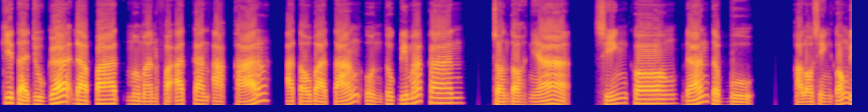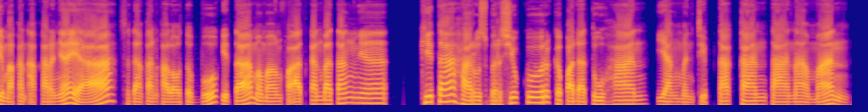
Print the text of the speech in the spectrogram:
Kita juga dapat memanfaatkan akar atau batang untuk dimakan. Contohnya, singkong dan tebu. Kalau singkong dimakan akarnya ya, sedangkan kalau tebu kita memanfaatkan batangnya. Kita harus bersyukur kepada Tuhan yang menciptakan tanaman.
